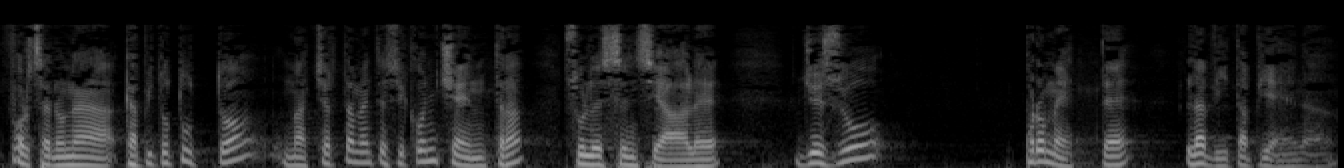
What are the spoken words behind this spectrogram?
Forse non ha capito tutto, ma certamente si concentra sull'essenziale. Gesù promette la vita piena.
